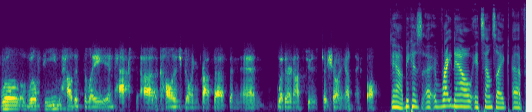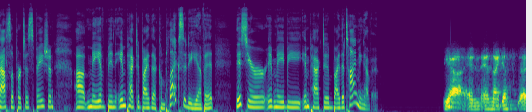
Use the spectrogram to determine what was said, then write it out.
we'll we'll see how this delay impacts uh, the college going process and and whether or not students are showing up next fall. Yeah, because uh, right now it sounds like uh, FAFSA participation uh, may have been impacted by the complexity of it. This year, it may be impacted by the timing of it. Yeah, and and I guess uh,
